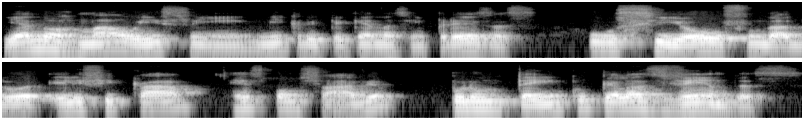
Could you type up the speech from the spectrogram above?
e é normal isso em micro e pequenas empresas, o CEO, o fundador, ele ficar responsável por um tempo pelas vendas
